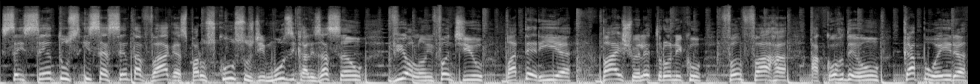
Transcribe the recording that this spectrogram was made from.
660 vagas para os cursos de musicalização, violão infantil, bateria, baixo eletrônico, fanfarra, acordeon, capoeira,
